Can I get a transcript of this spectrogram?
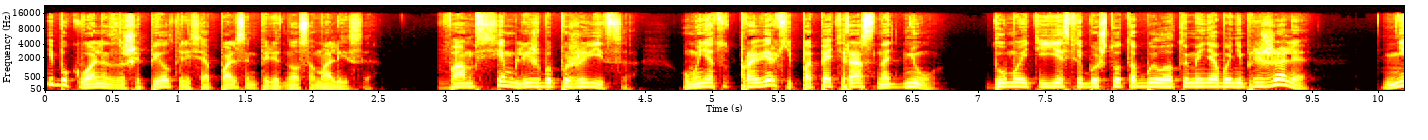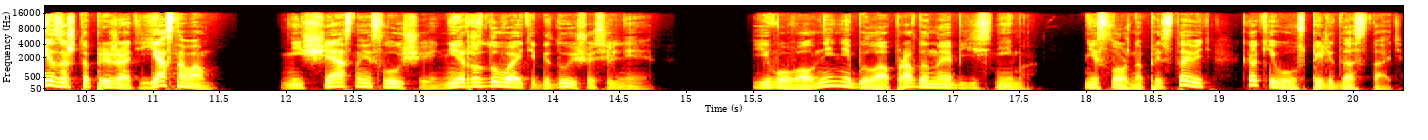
и буквально зашипел, тряся пальцем перед носом Алисы. «Вам всем лишь бы поживиться. У меня тут проверки по пять раз на дню. Думаете, если бы что-то было, то меня бы не прижали? Не за что прижать, ясно вам? Несчастные случаи, не раздувайте беду еще сильнее. Его волнение было оправданно и объяснимо. Несложно представить, как его успели достать.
